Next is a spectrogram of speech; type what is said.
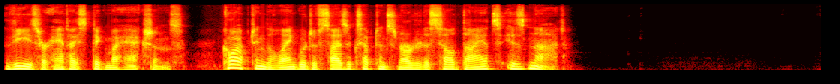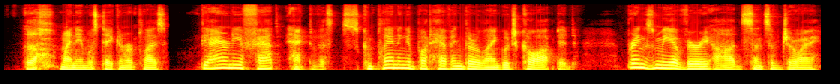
These are anti stigma actions. Co opting the language of size acceptance in order to sell diets is not. Ugh, my name was taken replies. The irony of fat activists complaining about having their language co opted brings me a very odd sense of joy.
